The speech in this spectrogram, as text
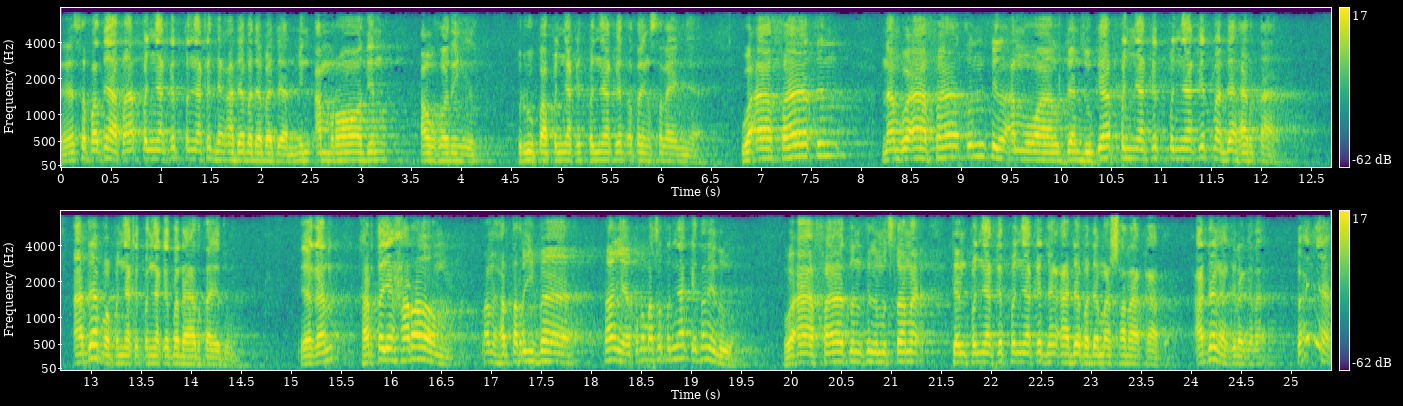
Ya, seperti apa? Penyakit-penyakit yang ada pada badan min amradin ghairihi, berupa penyakit-penyakit atau yang selainnya. Wa afatin nam wa afatun fil amwal dan juga penyakit-penyakit pada harta. Ada apa penyakit-penyakit pada harta itu? Ya kan? Harta yang haram, harta riba. Tanya, termasuk penyakit kan itu. Wa afatun fil mujtama' dan penyakit-penyakit yang ada pada masyarakat. Ada enggak kira-kira? Banyak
